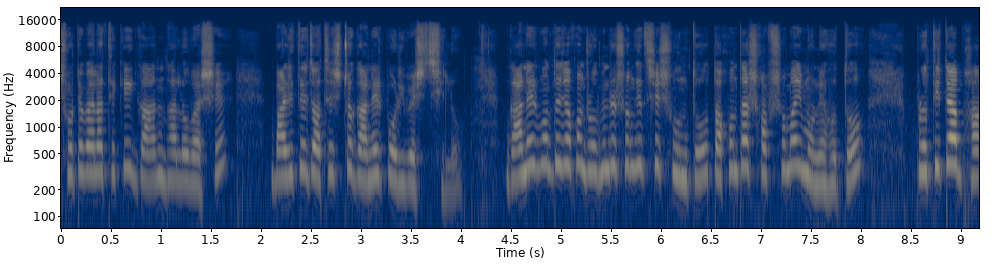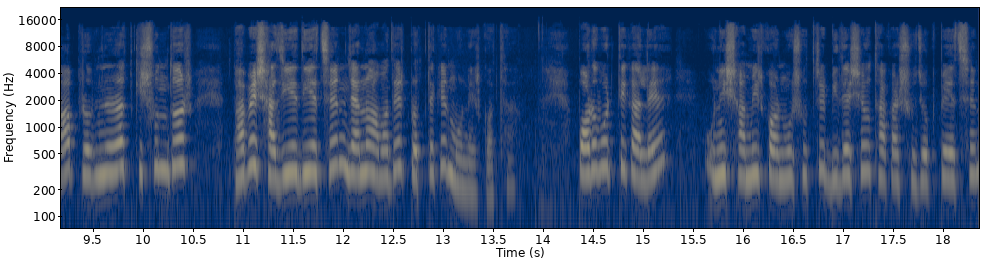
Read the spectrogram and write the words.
ছোটোবেলা থেকেই গান ভালোবাসে, বাড়িতে যথেষ্ট গানের পরিবেশ ছিল। গানের মধ্যে যখন রবীন্দ্রসঙ্গীত সে শুনতো, তখন তার সবসময় মনে হতো, প্রতিটা ভাব রবীন্দ্রনাথ কী সুন্দরভাবে সাজিয়ে দিয়েছেন যেন আমাদের প্রত্যেকের মনের কথা। পরবর্তীকালে উনি স্বামীর কর্মসূত্রে বিদেশেও থাকার সুযোগ পেয়েছেন।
